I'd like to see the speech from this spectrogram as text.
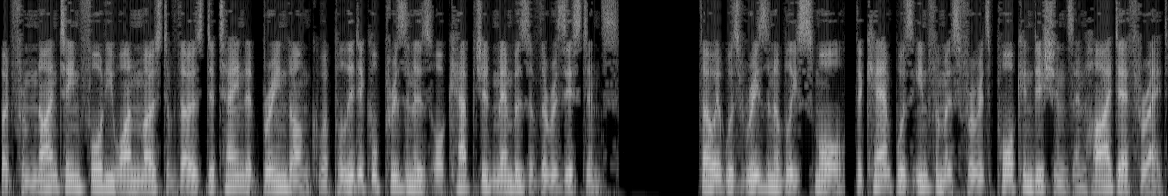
but from 1941 most of those detained at Breendonk were political prisoners or captured members of the resistance. Though it was reasonably small, the camp was infamous for its poor conditions and high death rate.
